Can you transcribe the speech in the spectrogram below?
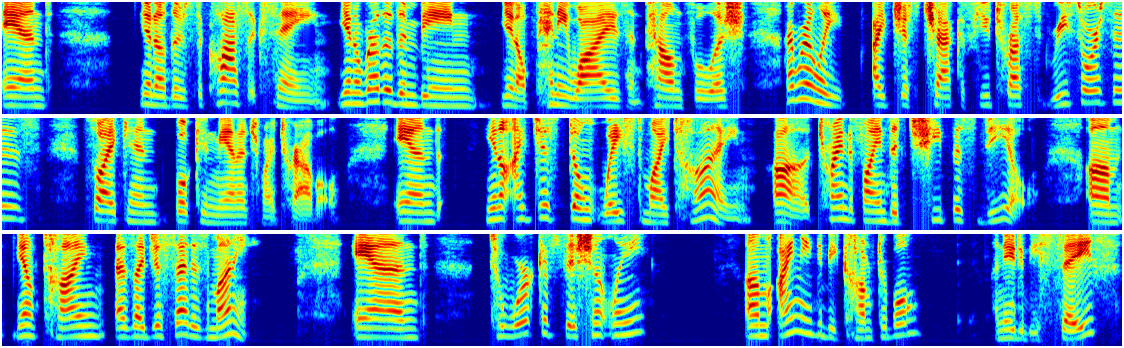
and you know, there's the classic saying, you know, rather than being, you know, penny wise and pound foolish, I really I just check a few trusted resources so I can book and manage my travel. And you know, I just don't waste my time uh, trying to find the cheapest deal. Um, you know, time, as I just said, is money, and to work efficiently, um, I need to be comfortable. I need to be safe,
